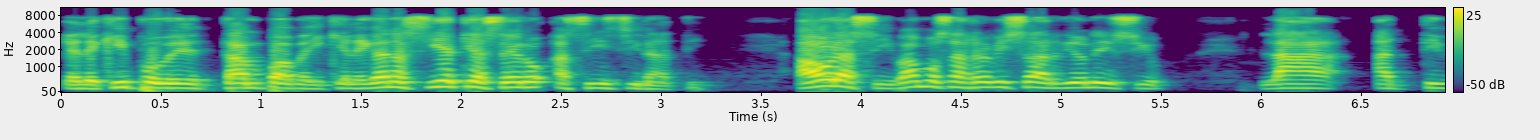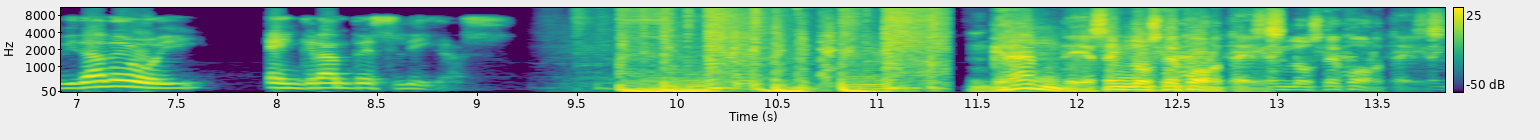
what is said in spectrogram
el equipo de Tampa Bay, que le gana 7 a 0 a Cincinnati. Ahora sí, vamos a revisar, Dionisio, la actividad de hoy en grandes ligas. Grandes en los deportes. En los deportes.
